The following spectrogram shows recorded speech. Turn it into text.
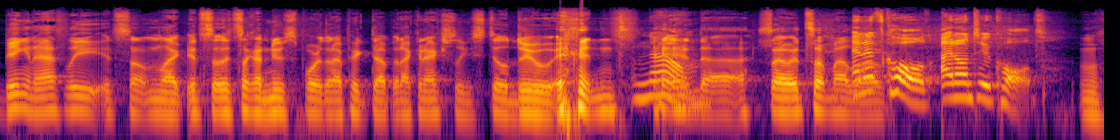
being an athlete, it's something like it's it's like a new sport that I picked up that I can actually still do, and No. and uh, so it's something I love. And it's cold. I don't do cold. Mm,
